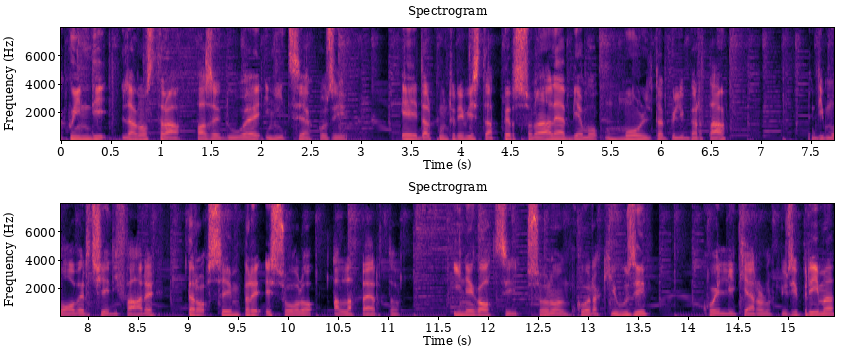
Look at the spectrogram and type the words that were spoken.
quindi la nostra fase 2 inizia così e dal punto di vista personale abbiamo molta più libertà di muoverci e di fare, però sempre e solo all'aperto. I negozi sono ancora chiusi, quelli che erano chiusi prima,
